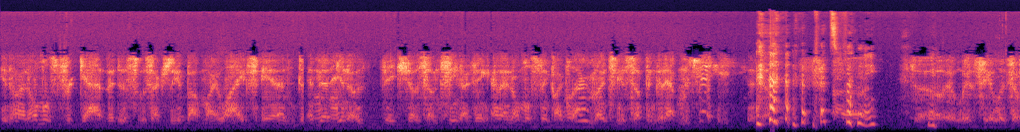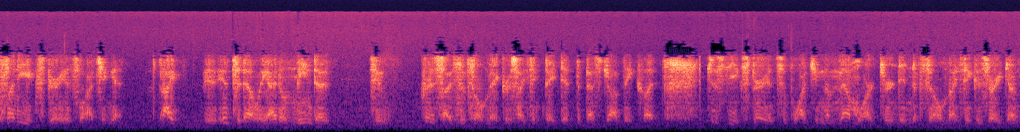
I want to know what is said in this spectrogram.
You know, I'd almost forget that this was actually about my life, and and then you know some scene, I think, and I'd almost think like, well, that reminds me of something that happened to me. You know? that's Uh, funny. So it was it was a funny experience watching it. I incidentally I don't mean to to criticize the filmmakers. I think they did the best job they could. Just the experience of watching the memoir turned into film, I think, is very dif-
